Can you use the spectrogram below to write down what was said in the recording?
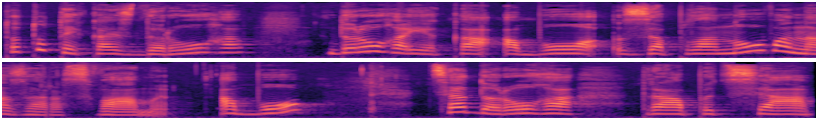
то тут якась дорога, дорога, яка або запланована зараз вами, або ця дорога трапиться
